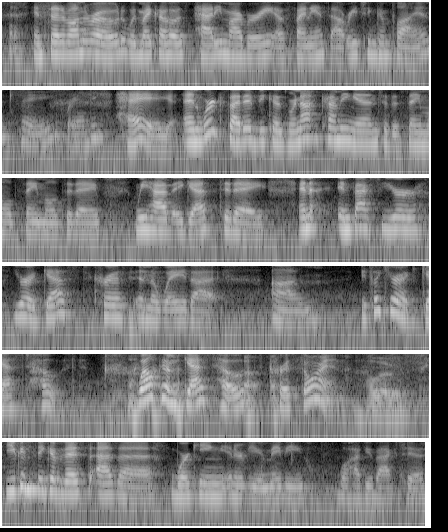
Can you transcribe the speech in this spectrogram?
instead of on the road with my co host, Patty Marbury of Finance Outreach and Compliance. Hey, Brandy. Hey, and we're excited because we're not coming in to the same old, same old today. We have a guest today. And in fact, you're, you're a guest, Chris, in the way that um, it's like you're a guest host. Welcome, guest host, Chris Doran. Hello. You can think of this as a working interview. Maybe we'll have you back to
